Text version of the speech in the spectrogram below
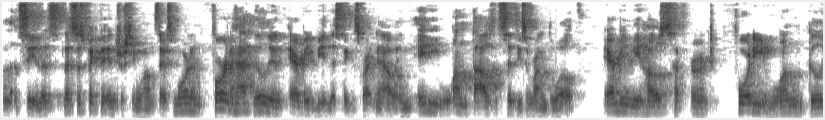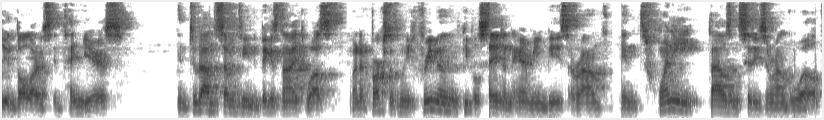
Let's see. Let's let's just pick the interesting ones. There's more than four and a half million Airbnb listings right now in 81,000 cities around the world. Airbnb hosts have earned 41 billion dollars in 10 years. In 2017, the biggest night was when approximately 3 million people stayed on Airbnbs around in 20,000 cities around the world.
